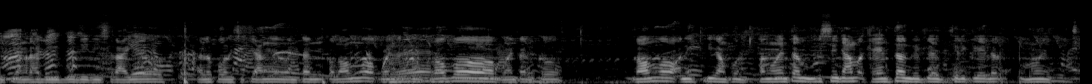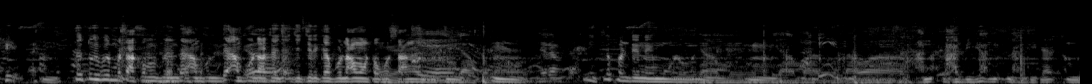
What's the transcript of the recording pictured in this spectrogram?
yang lah di ibu di Israel. Lalu polisi tiangnya entah kelompok entah kelompok entah ke Lombok niki yang pun pangwenten bisa nyamak kenten di ciri ke itu tuh ibu metakon benda ampun. Dia ampun ada jak ciri ke pun awang toko sangat gitu. hmm. Niki penting mulu hmm. anak hadiah nanti kan amun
